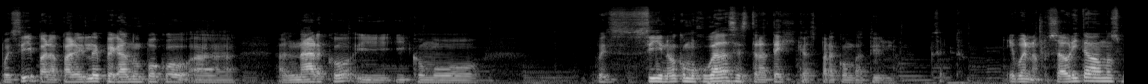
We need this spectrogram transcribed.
pues sí, para, para irle pegando un poco a- al narco y, y como, pues sí, ¿no? Como jugadas estratégicas para combatirlo. Exacto. Y bueno, pues ahorita vamos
